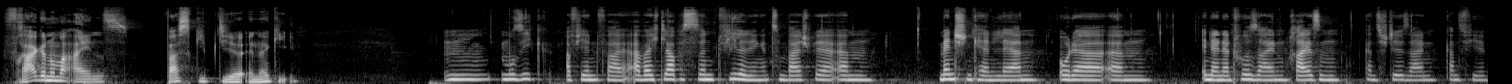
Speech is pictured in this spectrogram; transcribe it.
Frage Nummer eins, was gibt dir Energie? Mm, Musik auf jeden Fall, aber ich glaube, es sind viele Dinge, zum Beispiel ähm, Menschen kennenlernen oder ähm, in der Natur sein, reisen, ganz still sein, ganz viel.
